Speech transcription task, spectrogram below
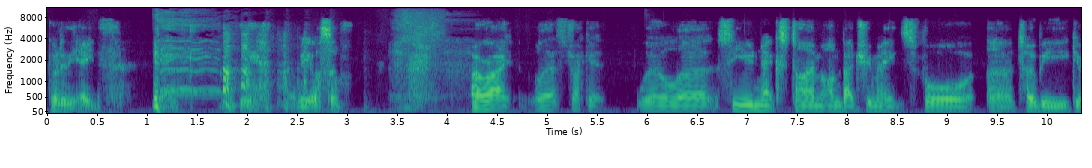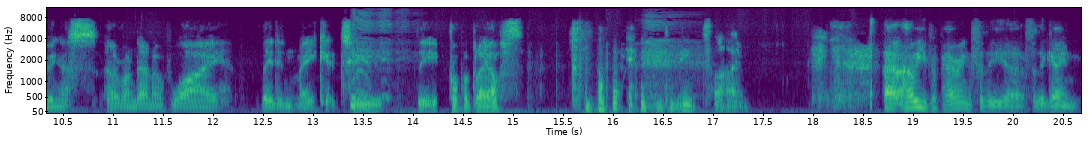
go to the eighth. that'd, be, that'd be awesome. All right, well let's track it. We'll uh, see you next time on Battery Mates for uh, Toby giving us a rundown of why they didn't make it to the proper playoffs. In the meantime, uh, how are you preparing for the uh, for the game?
